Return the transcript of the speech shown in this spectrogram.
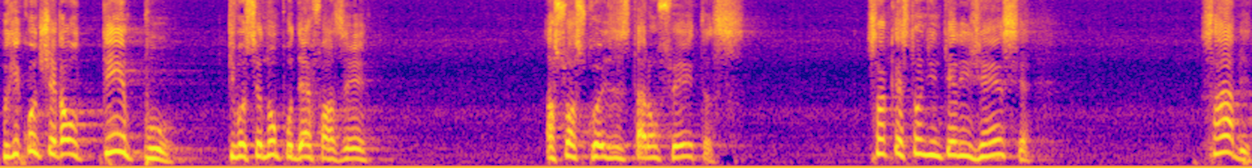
Porque quando chegar o tempo que você não puder fazer, as suas coisas estarão feitas. Isso é uma questão de inteligência. Sabe?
